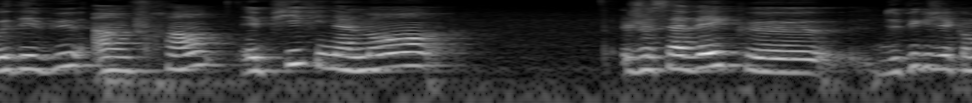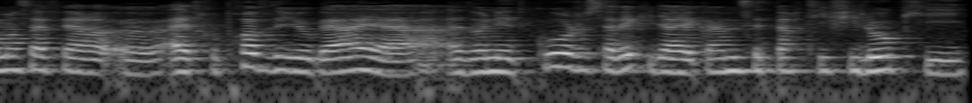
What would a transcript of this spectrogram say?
au début un frein. Et puis finalement, je savais que depuis que j'ai commencé à, faire, euh, à être prof de yoga et à, donner de cours, je savais qu'il y avait quand même cette partie philo qui,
